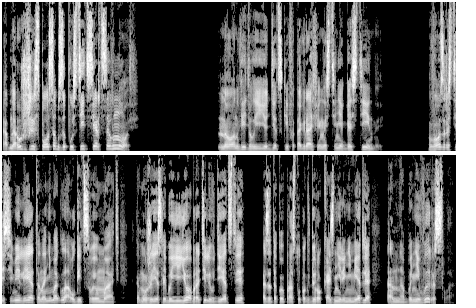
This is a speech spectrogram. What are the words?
обнаруживший способ запустить сердце вновь. Но он видел ее детские фотографии на стене гостиной. В возрасте семи лет она не могла убить свою мать, к тому же, если бы ее обратили в детстве, а за такой проступок в бюро казнили немедля, она бы не выросла.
